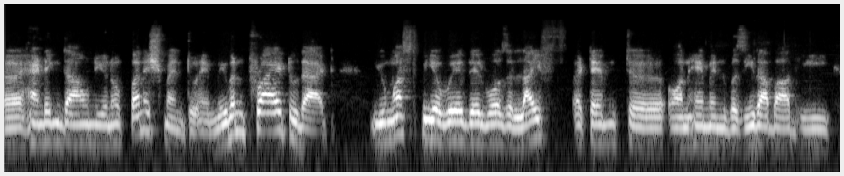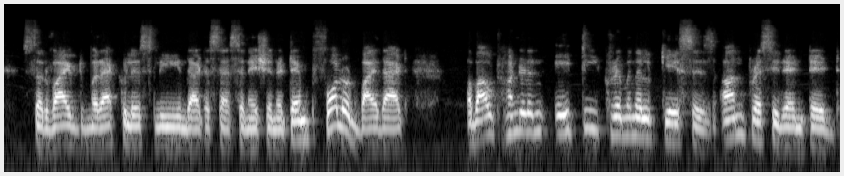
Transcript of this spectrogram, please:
uh, handing down, you know, punishment to him. Even prior to that, you must be aware there was a life attempt uh, on him in Wazirabad. He survived miraculously in that assassination attempt, followed by that about 180 criminal cases, unprecedented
